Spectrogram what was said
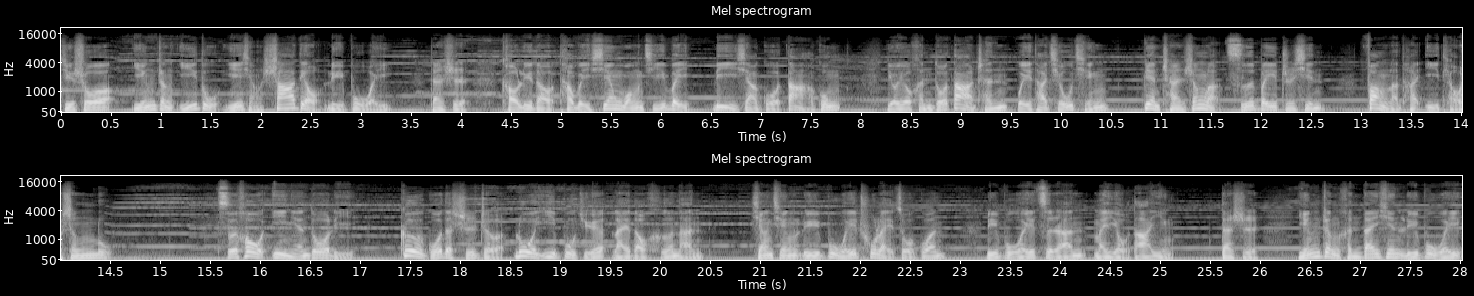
据说嬴政一度也想杀掉吕不韦，但是考虑到他为先王即位立下过大功，又有很多大臣为他求情，便产生了慈悲之心，放了他一条生路。此后一年多里，各国的使者络绎不绝来到河南，想请吕不韦出来做官。吕不韦自然没有答应，但是嬴政很担心吕不韦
